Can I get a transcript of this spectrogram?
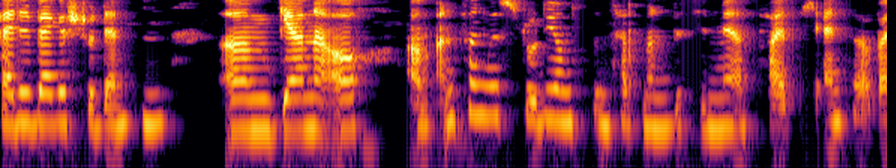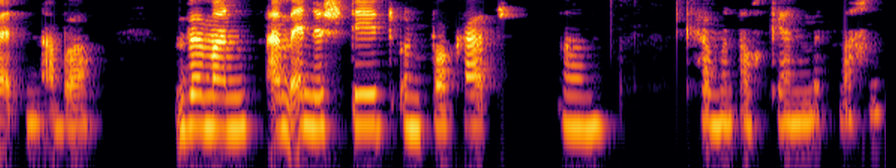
Heidelberger Studenten ähm, gerne auch am Anfang des Studiums, dann hat man ein bisschen mehr Zeit, sich einzuarbeiten. Aber wenn man am Ende steht und Bock hat, ähm, kann man auch gerne mitmachen.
